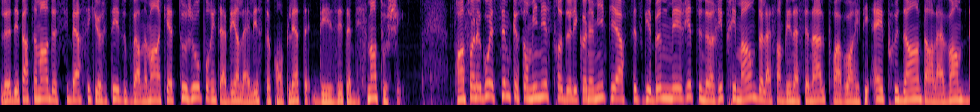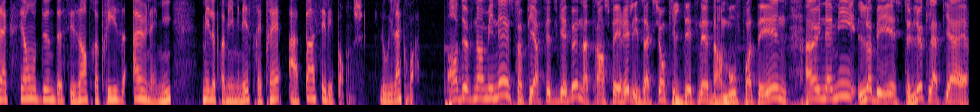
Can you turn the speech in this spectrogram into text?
Le département de cybersécurité du gouvernement enquête toujours pour établir la liste complète des établissements touchés. François Legault estime que son ministre de l'Économie, Pierre Fitzgibbon, mérite une réprimande de l'Assemblée nationale pour avoir été imprudent dans la vente d'actions d'une de ses entreprises à un ami. Mais le premier ministre est prêt à passer l'éponge. Louis Lacroix. En devenant ministre, Pierre Fitzgibbon a transféré les actions qu'il détenait dans Move Protéines à un ami lobbyiste, Luc Lapierre,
